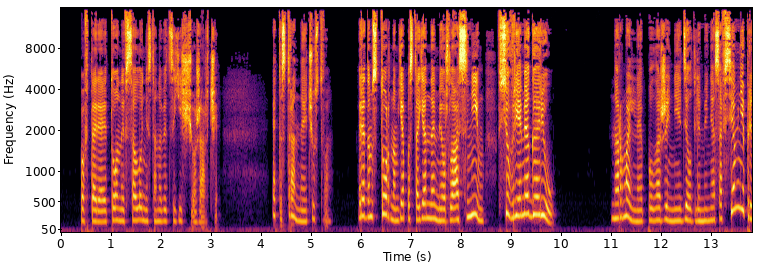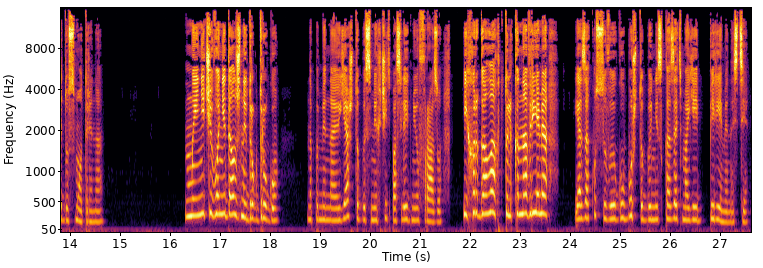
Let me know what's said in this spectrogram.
— повторяет он, и в салоне становится еще жарче. Это странное чувство. Рядом с Торном я постоянно мерзла, а с ним все время горю. Нормальное положение дел для меня совсем не предусмотрено. «Мы ничего не должны друг другу», — напоминаю я, чтобы смягчить последнюю фразу. «И Харгалах только на время...» Я закусываю губу, чтобы не сказать моей беременности.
